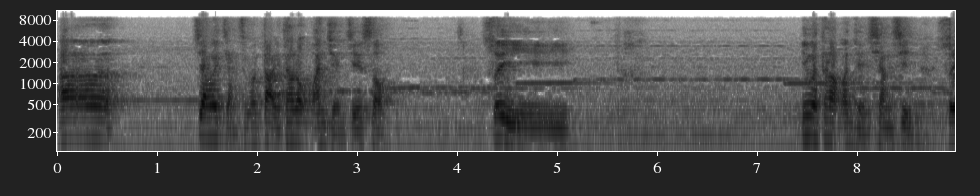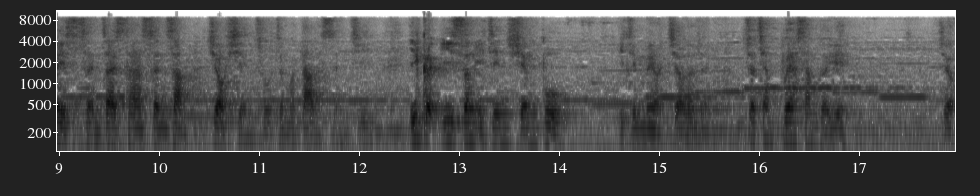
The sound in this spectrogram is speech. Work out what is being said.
啊，教会讲什么道理，他都完全接受，所以，因为他完全相信，所以神在他身上就显出这么大的神迹，一个医生已经宣布，已经没有救的人。就这样，不要三个月，就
